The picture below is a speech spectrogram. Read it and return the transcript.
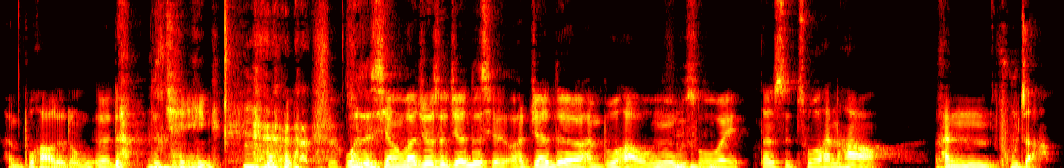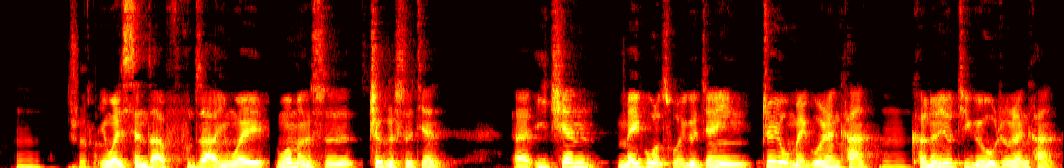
很不好的东呃的 的电影。我的想法就是真的是真的很不好，我们无所谓。但是做很好，很复杂。嗯。是。因为现在复杂，因为我们是这个时间，呃，以前美国做一个电影只有美国人看，嗯，可能有几个欧洲人看，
